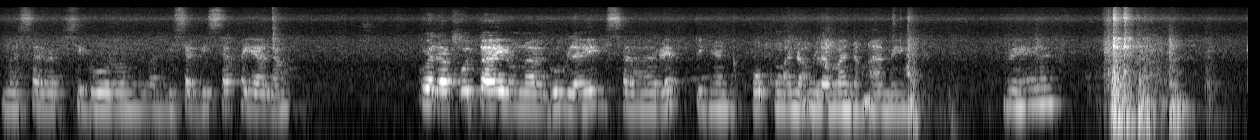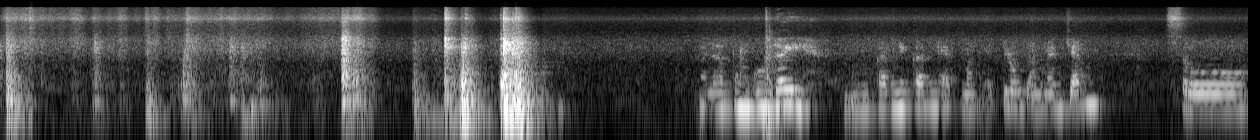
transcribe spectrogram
Masarap sigurong magbisa-bisa, kaya lang wala po tayong ah, gulay sa ref. Tignan ko po kung ano ang laman ng aming ref. Wala pong gulay. Mga karne-karne at mga itlog ang nandyan. So,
